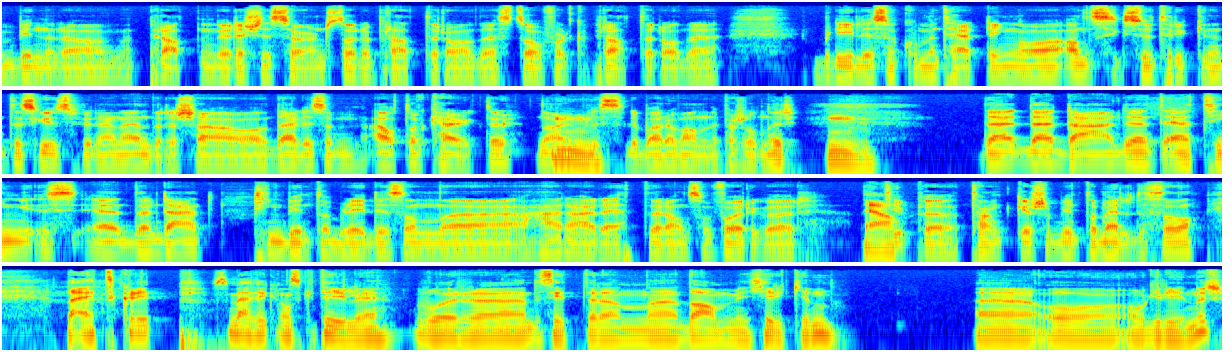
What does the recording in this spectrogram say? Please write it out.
begynner det å prate, med regissøren står og prater, og det står folk og prater, og det blir liksom kommentert ting, og ansiktsuttrykkene til skuespillerne endrer seg, og det er liksom out of character. Nå er det plutselig bare vanlige personer. Mm. Det er, det, er der det, er ting, det er der ting begynte å bli litt sånn uh, Her er det et eller annet som foregår. Ja. Type tanker som begynte å melde seg, da. Det er et klipp som jeg fikk ganske tidlig, hvor eh, det sitter en eh, dame i kirken uh, og, og griner.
